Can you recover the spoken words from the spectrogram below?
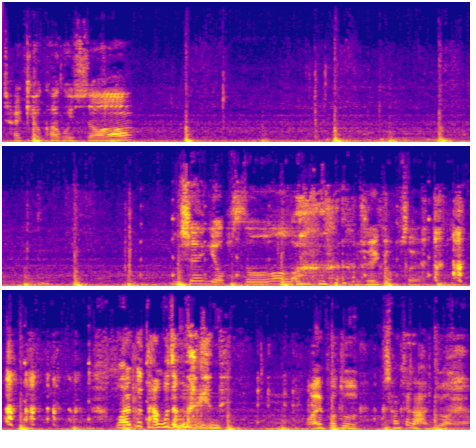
잘 기억하고 있어. 무시할 없어. 무시액이 없어요. 와이프 다 고장 나겠네. 음, 와이퍼도 상태가 안 좋아요.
